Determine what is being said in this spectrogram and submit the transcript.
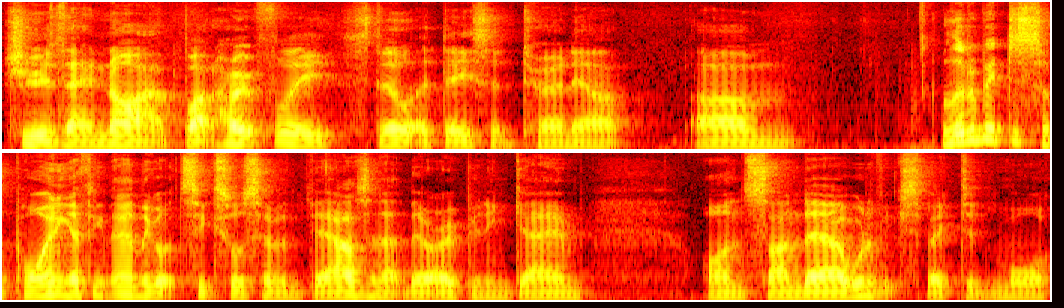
Tuesday night, but hopefully still a decent turnout. Um, a little bit disappointing. I think they only got six or seven thousand at their opening game on Sunday. I would have expected more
